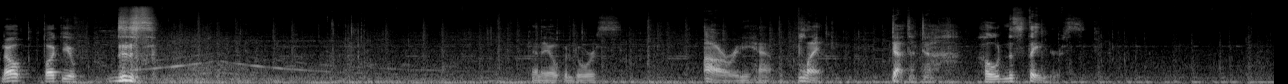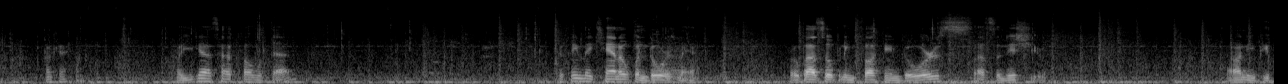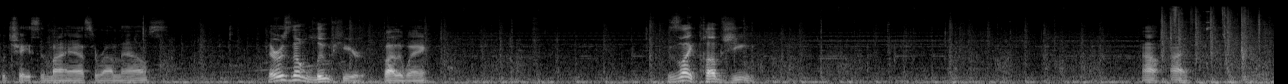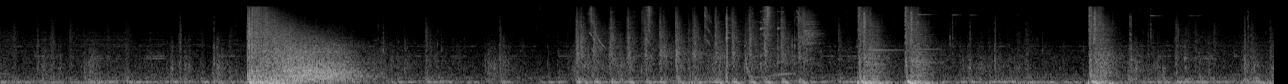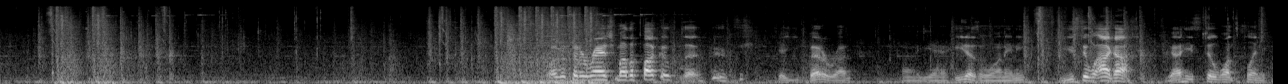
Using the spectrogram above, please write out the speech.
Nope. Fuck you. Can they open doors? I already have a blank. Da da da. Holding the stairs. Okay. Well, you guys have fun with that. Good thing they can't open doors, man. Robots opening fucking doors? That's an issue. I don't need people chasing my ass around the house. There is no loot here, by the way. This is like PUBG. Oh, hi. Welcome to the ranch, motherfucker. yeah, you better run. Uh, yeah, he doesn't want any. You still, I got. Yeah, he still wants plenty.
